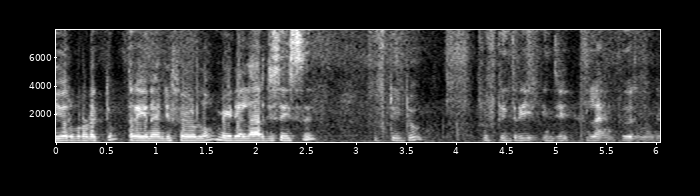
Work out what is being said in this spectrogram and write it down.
ഈ ഒരു പ്രൊഡക്റ്റും ത്രീ നയന്റി ഫൈവ് ഉള്ളൂ. Medium large size fifty two fifty three inch length വരുന്നുണ്ട്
